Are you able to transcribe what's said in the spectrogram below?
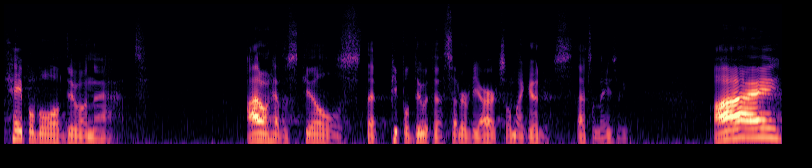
capable of doing that. I don't have the skills that people do at the Center of the Arts. Oh my goodness, that's amazing. I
